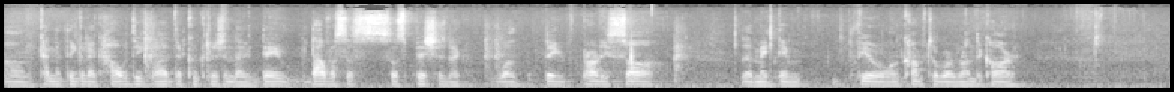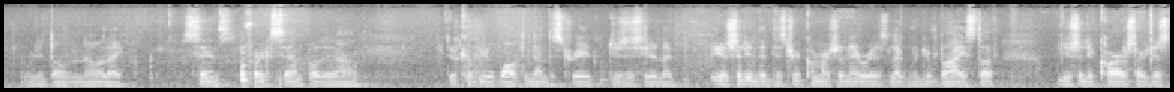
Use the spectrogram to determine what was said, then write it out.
Um, kind of thinking like how they got the conclusion that they that was suspicious, like what they probably saw that make them feel uncomfortable around the car. I really don't know, like since for example, uh, you could be walking down the street, you just hear like usually in the district commercial areas, like when you buy stuff, usually cars are just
